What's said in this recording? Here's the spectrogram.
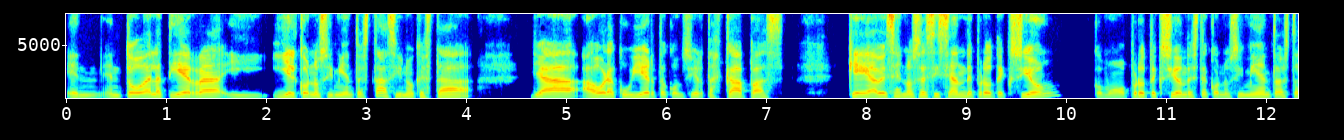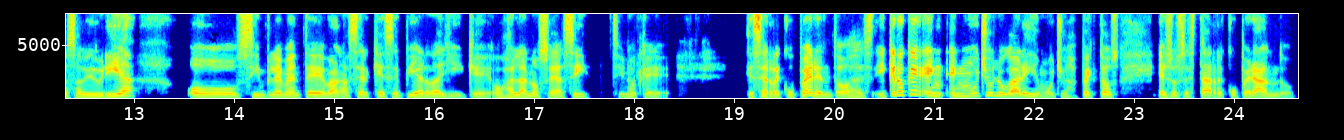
en, en toda la tierra y, y el conocimiento está, sino que está ya ahora cubierto con ciertas capas que a veces no sé si sean de protección, como protección de este conocimiento, esta sabiduría, o simplemente van a hacer que se pierda allí, que ojalá no sea así, sino que, que se recuperen todas. Y creo que en, en muchos lugares y en muchos aspectos eso se está recuperando.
